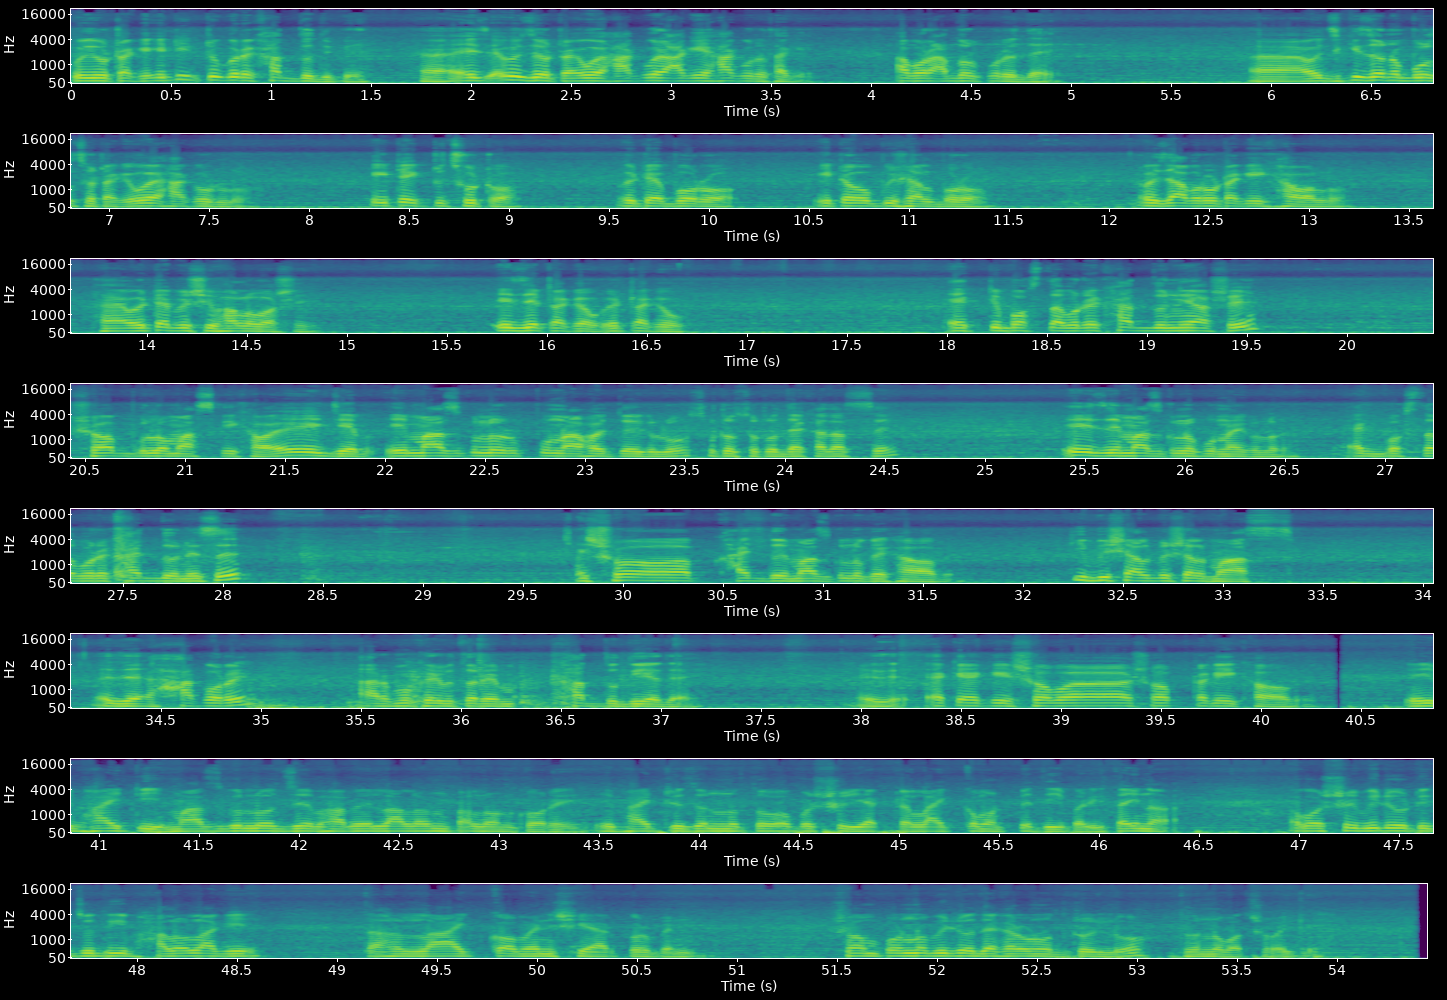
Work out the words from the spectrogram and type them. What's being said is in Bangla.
ওই ওটাকে এটি একটু করে খাদ্য দিবে। হ্যাঁ এই যে ওই যে ওটা ওই হা আগে হা থাকে। আবার আদর করে দেয়। হ্যাঁ, ওই যে কী যেন বলছো ওটাকে ওই হা এইটা একটু ছোট ওইটা বড় এটাও বিশাল বড়। ওই যে আবার ওটাকেই খাওয়ালো। হ্যাঁ ওইটা বেশি ভালোবাসে। এই যে এটাকেও এটাকেও একটি বস্তা ভরে খাদ্য নিয়ে আসে, সবগুলো মাছকে খাওয়ায়। এই যে, এই মাছগুলোর পোনা হয়তো এগুলো, ছোট ছোট দেখা যাচ্ছে। এই যে মাছগুলো, পোনা এগুলো, এক বস্তা ভরে খাদ্য নিয়েছে। সব খাদ্য এই মাছগুলোকে খাওয়াবে। কি বিশাল বিশাল মাছ। এই যে হা করে আর মুখের ভিতরে খাদ্য দিয়ে দেয়। এই যে একে একে সবা, সবটাকেই খাওয়াবে। এই ভাইটি মাছগুলো যেভাবে লালন পালন করে, এই ভাইটির জন্য তো অবশ্যই একটা লাইক কমেন্ট পেতেই পারি, তাই না? অবশ্যই ভিডিওটি যদি ভালো লাগে, তাহলে লাইক কমেন্ট শেয়ার করবেন। সম্পূর্ণ ভিডিও দেখার অনুরোধ রইল। ধন্যবাদ সবাইকে।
